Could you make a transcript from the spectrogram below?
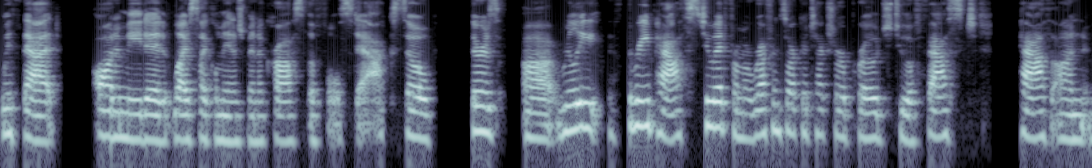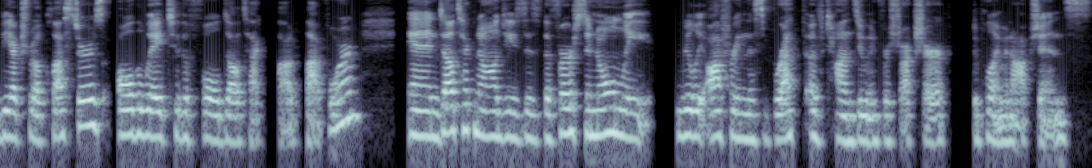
with that automated lifecycle management across the full stack. So there's uh, really three paths to it from a reference architecture approach to a fast path on VxRail clusters all the way to the full Dell Tech Cloud platform. And Dell Technologies is the first and only really offering this breadth of Tanzu infrastructure deployment options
